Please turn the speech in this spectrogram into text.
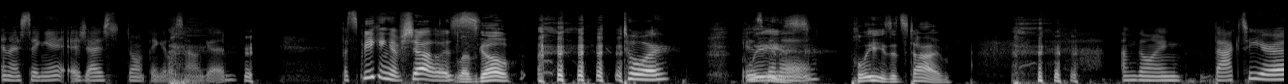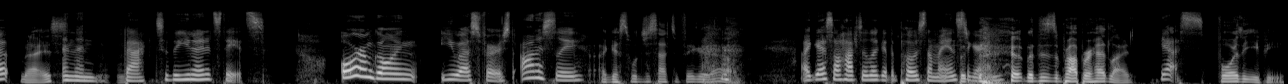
and I sing it, I just don't think it'll sound good. but speaking of shows, Let's go. tour Please, is gonna. please, it's time. I'm going back to Europe Nice. and then back to the United States, or I'm going U.S. first. Honestly, I guess we'll just have to figure it out. I guess I'll have to look at the post on my Instagram. But, but this is a proper headline yes, for the EP.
